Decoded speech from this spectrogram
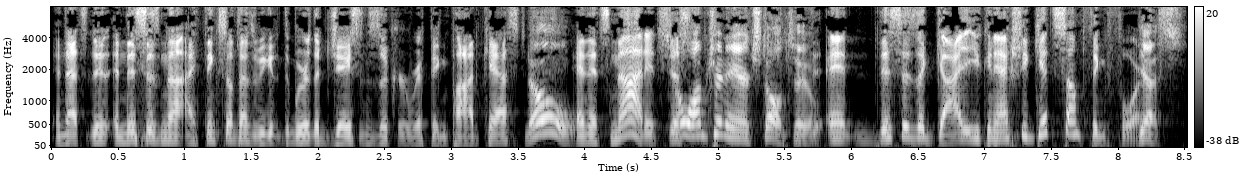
And that's and this is not. I think sometimes we get we're the Jason Zucker ripping podcast. No. and it's not. It's just oh, I'm trading Eric Staal, too. and this is a guy that you can actually get something for. Yes.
